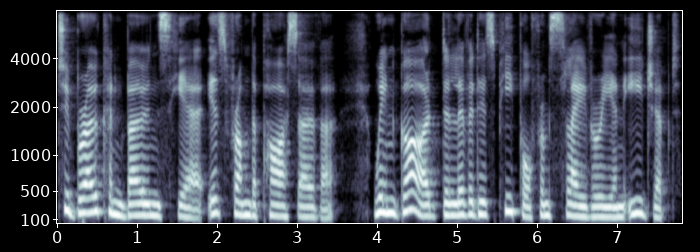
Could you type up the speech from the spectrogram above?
to broken bones here is from the Passover, when God delivered his people from slavery in Egypt.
